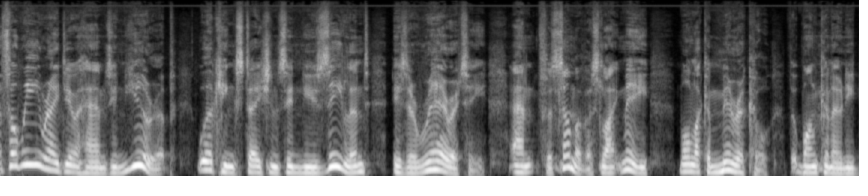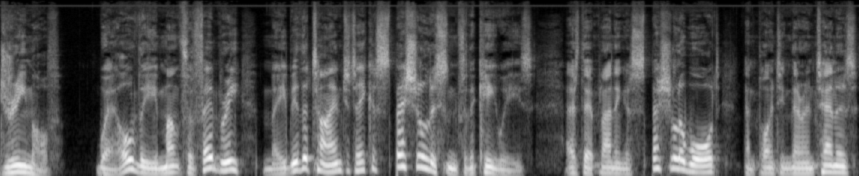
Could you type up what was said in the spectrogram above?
For we radio hams in Europe, working stations in New Zealand is a rarity, and for some of us like me, more like a miracle that one can only dream of. Well, the month of February may be the time to take a special listen for the Kiwis, as they're planning a special award and pointing their antennas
